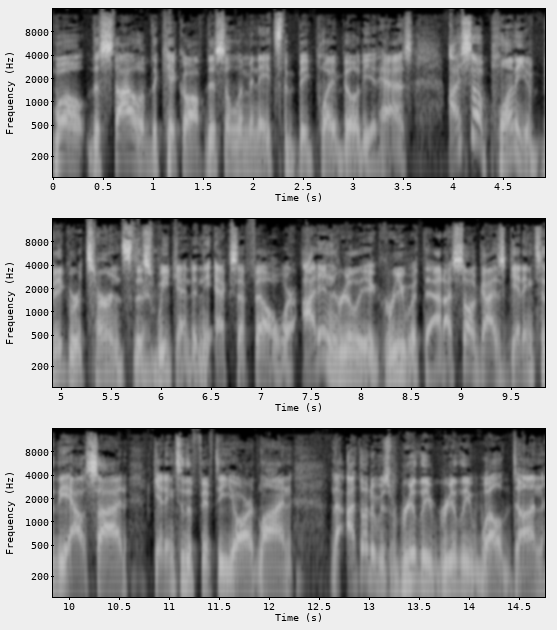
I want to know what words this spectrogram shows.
well, the style of the kickoff, this eliminates the big playability it has. I saw plenty of big returns this weekend in the XFL where I didn't really agree with that. I saw guys getting to the outside, getting to the 50 yard line. I thought it was really, really well done.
